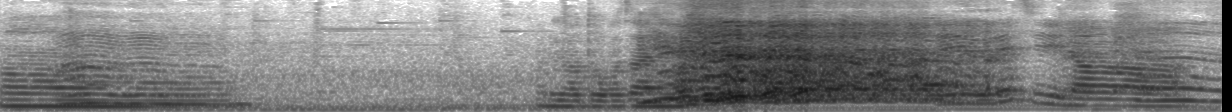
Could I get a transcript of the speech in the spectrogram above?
あうんーうん。ありがとうございます。えー、嬉しいな。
